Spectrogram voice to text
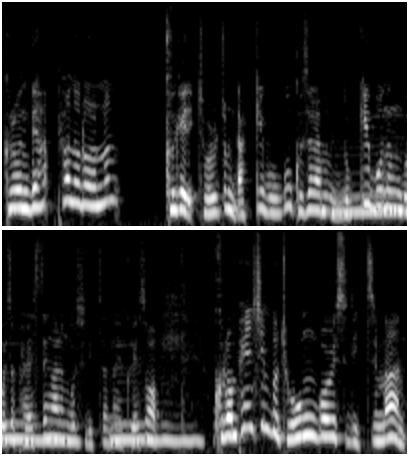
그런데 한편으로는 그게 저를 좀 낮게 보고 그 사람을 음. 높게 보는 거에서 발생하는 걸 수도 있잖아요. 그래서 음. 그런 팬심도 좋은 거일 수도 있지만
